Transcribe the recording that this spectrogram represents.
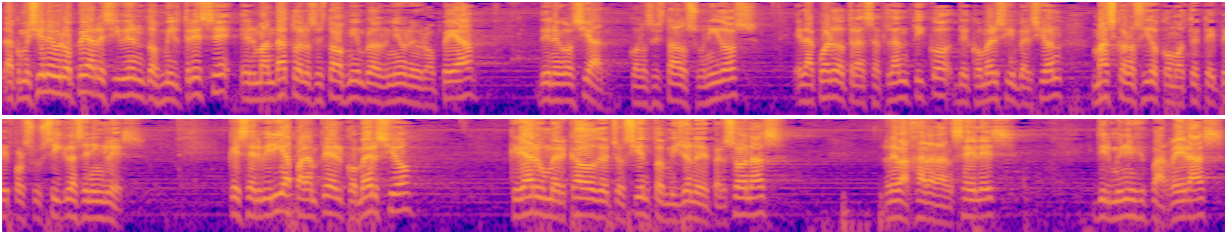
La Comisión Europea recibió en 2013 el mandato de los Estados miembros de la Unión Europea de negociar con los Estados Unidos el Acuerdo Transatlántico de Comercio e Inversión, más conocido como TTP por sus siglas en inglés, que serviría para ampliar el comercio, crear un mercado de 800 millones de personas, rebajar aranceles, disminuir barreras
